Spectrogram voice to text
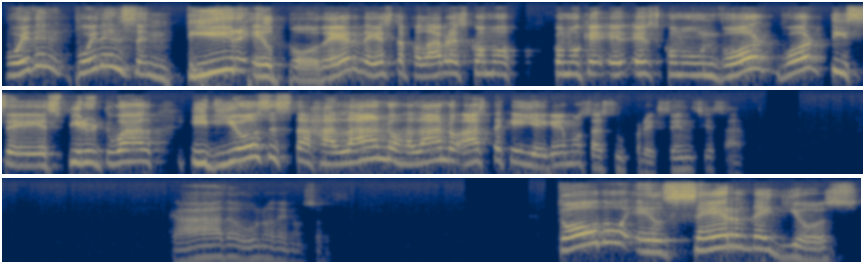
¿Pueden, pueden sentir el poder de esta palabra. Es como, como que e, es como un vórtice espiritual y Dios está jalando, jalando hasta que lleguemos a su presencia santa cada uno de nosotros. Todo el ser de Dios,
